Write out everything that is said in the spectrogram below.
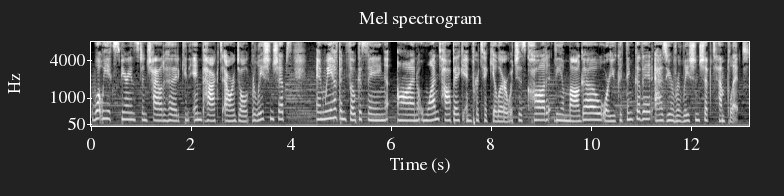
what we experienced in childhood can impact our adult relationships. And we have been focusing on one topic in particular, which is called the imago, or you could think of it as your relationship template.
